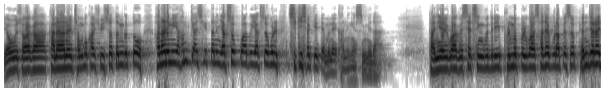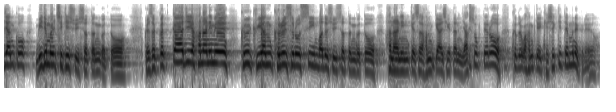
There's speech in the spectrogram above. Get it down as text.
여호수아가 가나안을 정복할 수 있었던 것도 하나님이 함께 하시겠다는 약속과 그 약속을 지키셨기 때문에 가능했습니다. 다니엘과 그 세 친구들이 불못불과 사자굴 앞에서 변절하지 않고 믿음을 지킬 수 있었던 것도 그래서 끝까지 하나님의 그 귀한 그릇으로 쓰임 받을 수 있었던 것도 하나님께서 함께 하시겠다는 약속대로 그들과 함께 계셨기 때문에 그래요.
